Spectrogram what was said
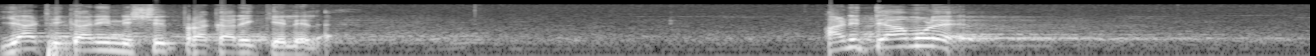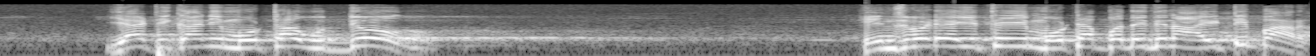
या ठिकाणी निश्चित प्रकारे केलेलं आहे. आणि त्यामुळे या ठिकाणी मोठा उद्योग हिंजवड्या येथे मोठ्या पद्धतीनं आय टी पार्क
